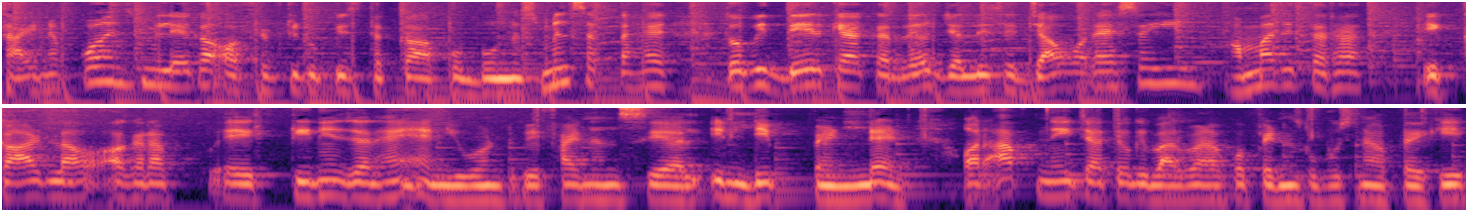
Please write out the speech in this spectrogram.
साइन अप कॉइन्स मिलेगा और फिफ्टी रुपीज़ तक का आपको बोनस मिल सकता है। तो अभी देर क्या कर रहे हो? जल्दी से जाओ और ऐसे ही हमारी तरह एक कार्ड लाओ। अगर आप एक टीनेजर हैं and you want to be financial independent और आप नहीं चाहते हो कि बार बार आपको पेरेंट्स को पूछना होता है कि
